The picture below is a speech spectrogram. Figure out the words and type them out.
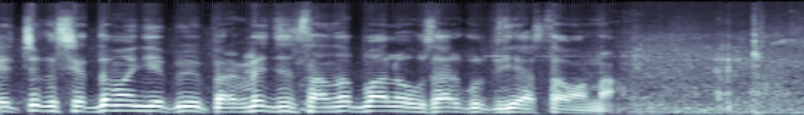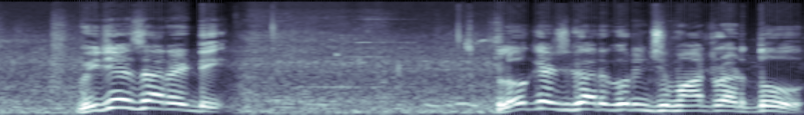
చర్చకు సిద్ధమని చెప్పి ప్రకటించిన సందర్భాలను ఒకసారి గుర్తు చేస్తా ఉన్నా. విజయసాయిరెడ్డి లోకేష్ గారి గురించి మాట్లాడుతూ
